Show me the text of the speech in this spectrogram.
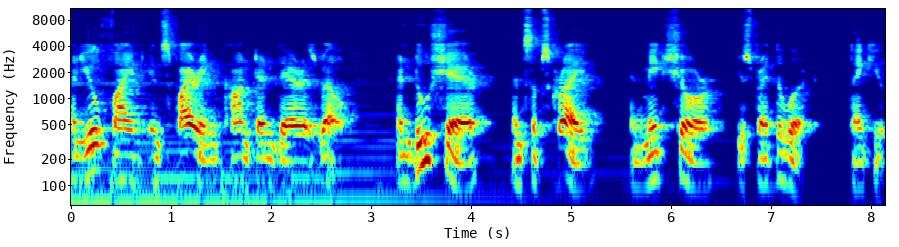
and you'll find inspiring content there as well. And do share and subscribe and make sure you spread the word. Thank you.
